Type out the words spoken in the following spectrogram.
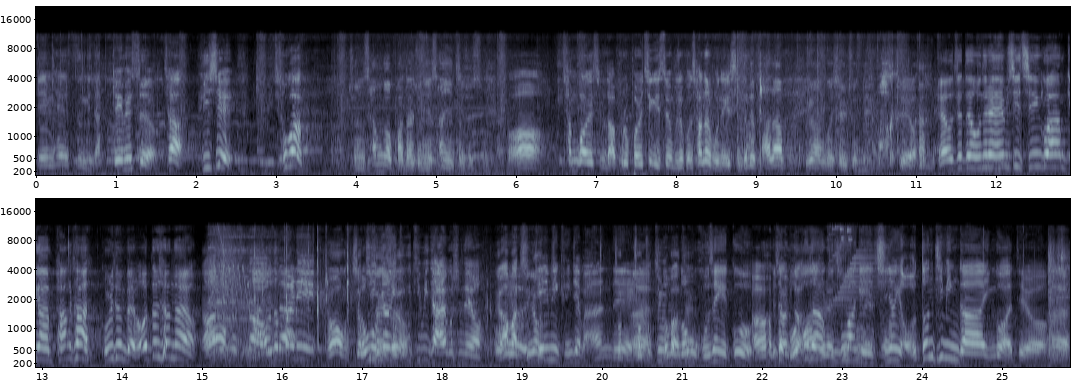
게임 했습니다. 게임 했어요. 자 귀씨 소감 저는 산과 바다 중에 산이 더 좋습니다. 아 참고하겠습니다 앞으로 벌칙이 있으면 무조건 산을 보내겠습니다 근데 바다 구경한 거 제일 좋네요. 아 그래요 네, 어쨌든 오늘의 MC 지인과 함께한 방탄 골든벨 어떠셨나요? 아, 오늘 빨리 형 진영이. 누구 팀인지 알고 싶네요. 네, 아마 오늘 진영 게임이 굉장히 많은데 저- 저쪽 팀일 너무 것 같아요. 너무 고생했고 아, 일단 감사합니다. 무엇보다 아, 그래, 궁금한 게. 진영이 어떤 팀인가인 것 같아요. 네.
